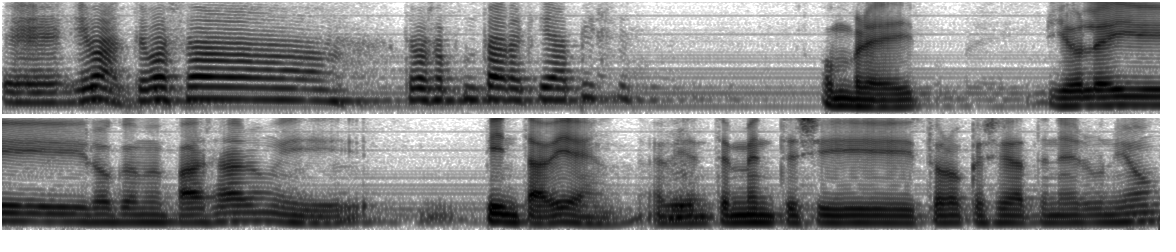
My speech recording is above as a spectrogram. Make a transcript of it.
Eh, Iván, ¿te vas a te vas a apuntar aquí a Pice? Hombre, yo leí lo que me pasaron y pinta bien. Evidentemente, si todo lo que sea tener unión,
